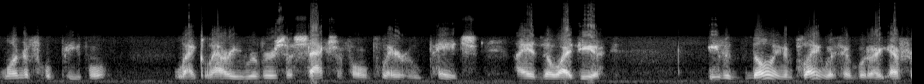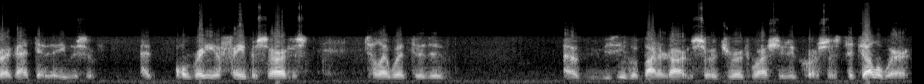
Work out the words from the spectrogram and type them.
wonderful people like Larry Rivers, a saxophone player who paints. I had no idea even knowing and playing with him when I after I got there that he was a, already a famous artist until I went to the uh, Museum of Modern Art and saw George Washington Crossing the Delaware,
